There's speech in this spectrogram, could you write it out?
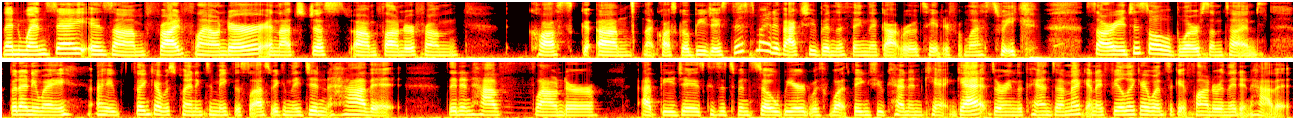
Then Wednesday is um, fried flounder, and that's just um, flounder from Costco, um, not Costco, BJ's. This might have actually been the thing that got rotated from last week. Sorry, it's just all a blur sometimes. But anyway, I think I was planning to make this last week, and they didn't have it. They didn't have flounder at BJ's because it's been so weird with what things you can and can't get during the pandemic. And I feel like I went to get flounder and they didn't have it.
